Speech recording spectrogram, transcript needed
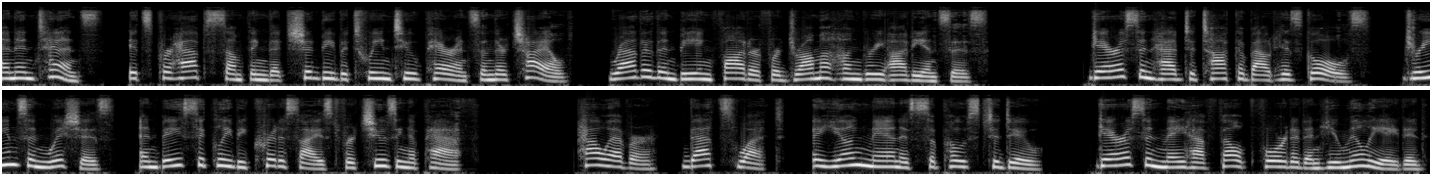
and intense, it's perhaps something that should be between two parents and their child, rather than being fodder for drama-hungry audiences. Garrison had to talk about his goals, dreams and wishes, and basically be criticized for choosing a path. However, that's what a young man is supposed to do. Garrison may have felt thwarted and humiliated,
